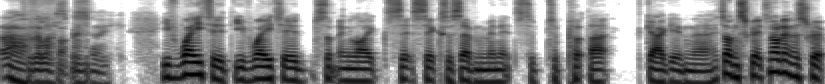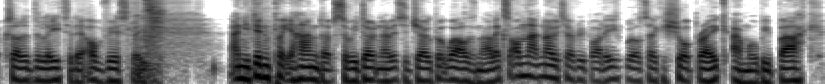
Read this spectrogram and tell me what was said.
Oh, to the last minute. sake. You've waited. You've waited something like six, six or seven minutes to, to put that gag in there. It's on script. It's not in the script because I'd have deleted it, obviously. and you didn't put your hand up, so we don't know it's a joke. But well done, Alex. On that note, everybody, we'll take a short break and we'll be back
